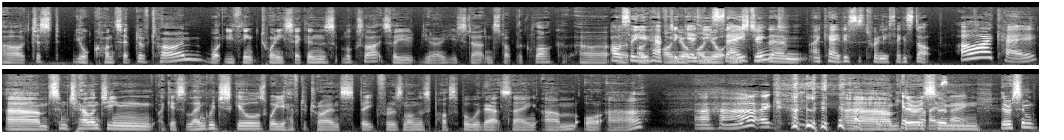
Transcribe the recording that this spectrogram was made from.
uh, just your concept of time, what you think 20 seconds looks like. So you you know you start and stop the clock. Uh, oh, so you have to your- get you say instinct. to them, okay, this is 20 seconds, stop. Oh, okay. Um, some challenging, I guess, language skills where you have to try and speak for as long as possible without saying um or ah. Uh huh. Okay. Um, there are careful what I some, there are some,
